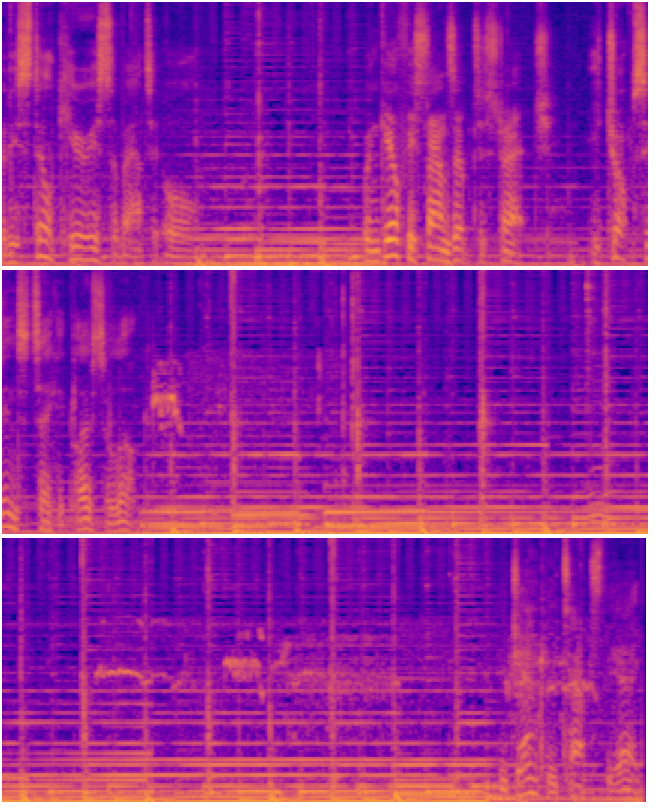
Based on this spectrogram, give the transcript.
but he's still curious about it all. When Gylfie stands up to stretch, he drops in to take a closer look. Gently taps the egg,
